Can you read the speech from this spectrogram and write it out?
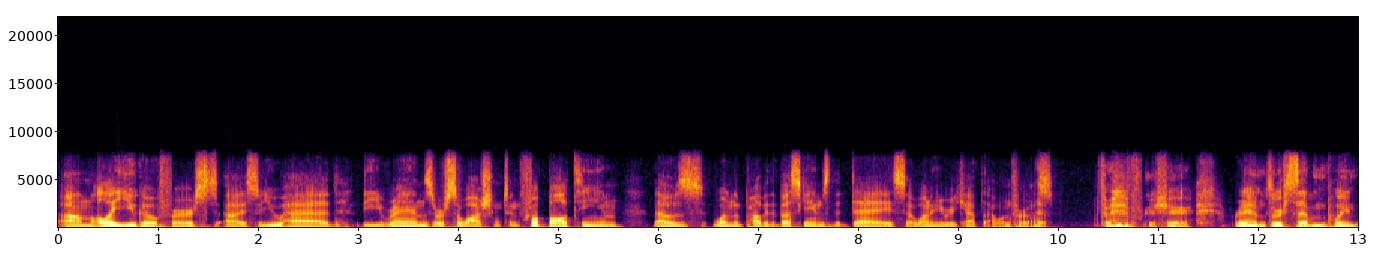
Um, I'll let you go first. Uh, so you had the Rams versus Washington football team. That was one of the probably the best games of the day. So why don't you recap that one for us? For, for sure. Rams were seven point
